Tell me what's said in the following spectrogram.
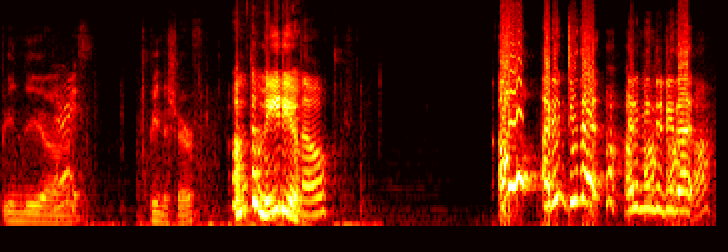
being the uh, There is. being the sheriff? I'm the medium. no. Oh, I didn't do that. I didn't mean to do that.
